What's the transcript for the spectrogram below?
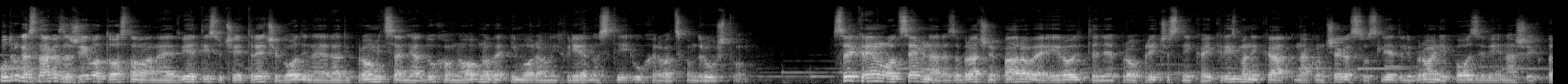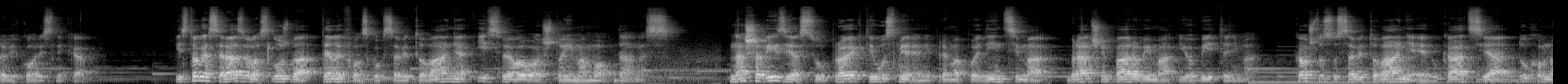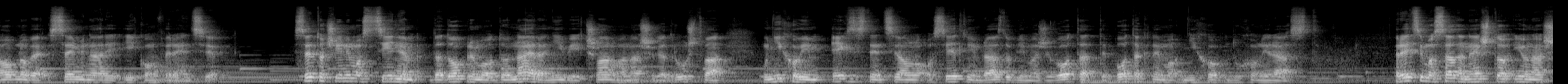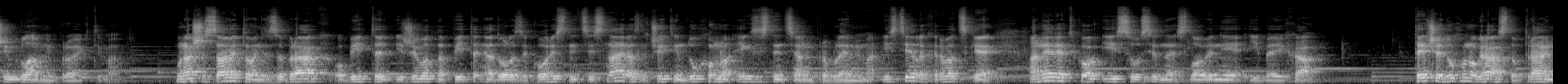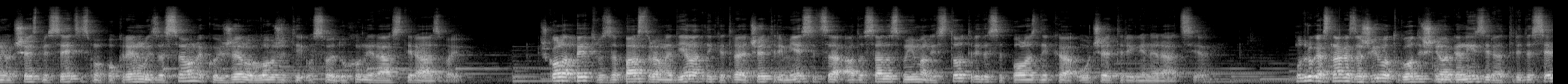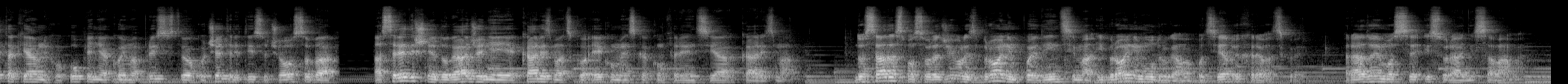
Udruga Snaga za život osnovana je 2003. godine radi promicanja duhovne obnove i moralnih vrijednosti u hrvatskom društvu. Sve je krenulo od seminara za bračne parove i roditelje prvopričasnika i krizmanika, nakon čega su slijedili brojni pozivi naših prvih korisnika. Iz toga se razvila služba telefonskog savjetovanja i sve ovo što imamo danas. Naša vizija su projekti usmjereni prema pojedincima, bračnim parovima i obiteljima, kao što su savjetovanje, edukacija, duhovne obnove, seminari i konferencije. Sve to činimo s ciljem da dopremo do najranjivijih članova našega društva u njihovim egzistencijalno osjetljivim razdobljima života te potaknemo njihov duhovni rast. Recimo sada nešto i o našim glavnim projektima. U naše savjetovanje za brak, obitelj i životna pitanja dolaze korisnici s najrazličitijim duhovno egzistencijalnim problemima iz cijele Hrvatske, a nerijetko i susjedne Slovenije i BiH. Tečaj duhovnog rasta u trajanju od šest mjeseci smo pokrenuli za sve one koji žele uložiti u svoj duhovni rast i razvoj. Škola Petrus za pastoralne djelatnike traje četiri mjeseca, a do sada smo imali 130 polaznika u četiri generacije. Udruga Snaga za život godišnje organizira 30 javnih okupljenja kojima prisustuje oko 4000 osoba, a središnje događanje je Karizmatsko-ekumenska konferencija Karizma. Do sada smo surađivali s brojnim pojedincima i brojnim udrugama po cijeloj Hrvatskoj. Radujemo se i suradnji sa vama.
